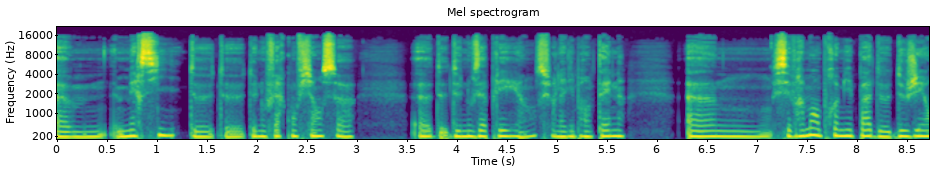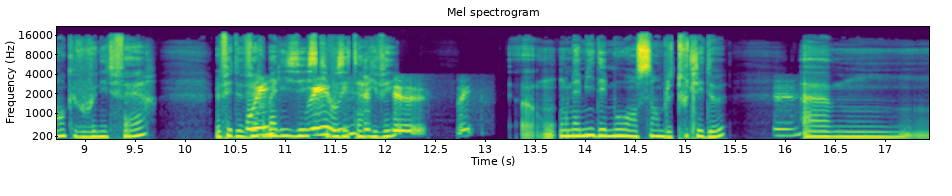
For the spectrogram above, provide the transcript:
euh, merci de, de, nous faire confiance, euh, de, de, nous appeler hein, sur la libre antenne. c'est vraiment un premier pas de, géant que vous venez de faire. Le fait de verbaliser ce qui vous est arrivé. on, a mis des mots ensemble toutes les deux. Mmh.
